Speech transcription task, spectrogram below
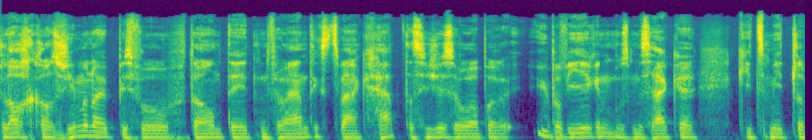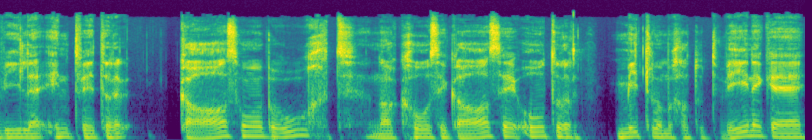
Lachgas ist immer noch etwas, das da und dort einen Verwendungszweck hat. Das ist ja so, aber überwiegend muss man sagen, gibt es mittlerweile entweder Gas, das man braucht, Narkosegase oder Mittel, die man durch die geben kann,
